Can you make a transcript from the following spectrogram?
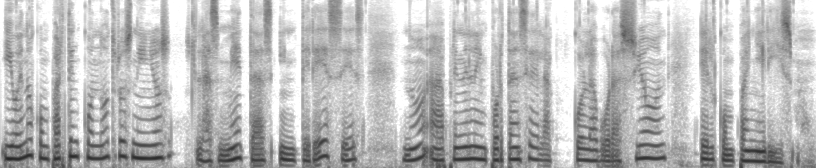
y bueno, comparten con otros niños las metas, intereses, ¿no? Aprenden la importancia de la colaboración, el compañerismo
